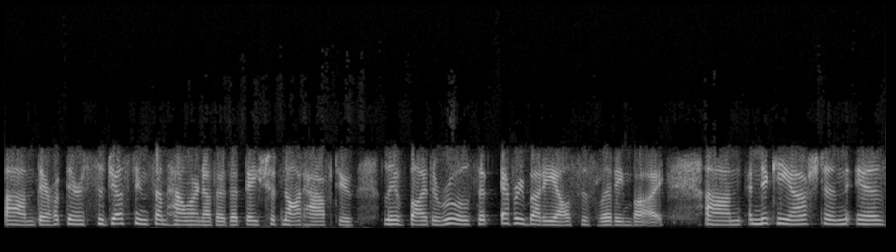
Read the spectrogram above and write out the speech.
Um, they're they're suggesting somehow or another that they should not have to live by the rules that everybody else is living by. Um, Niki Ashton is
